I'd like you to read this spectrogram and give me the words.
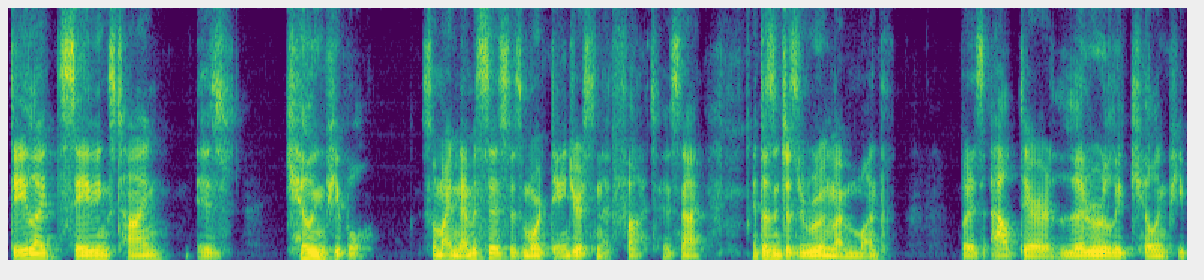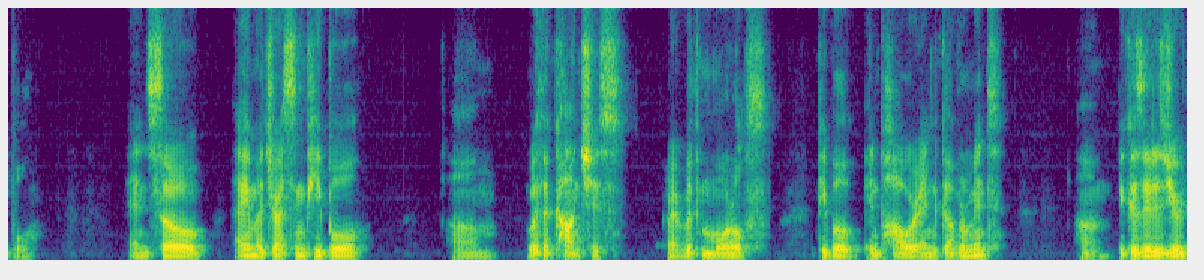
daylight savings time is killing people. So my nemesis is more dangerous than I thought. It's not, it doesn't just ruin my month but it's out there literally killing people. And so I am addressing people um, with a conscience, right, with morals, people in power and government, um, because it is your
